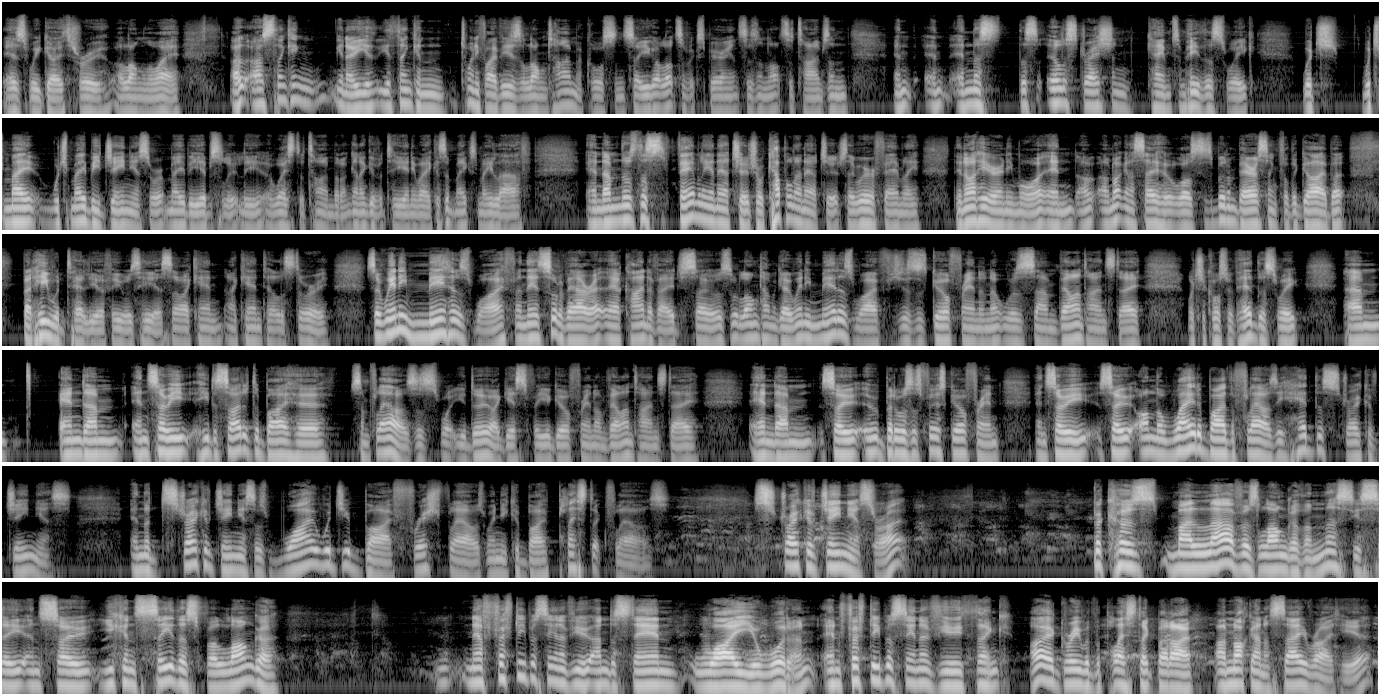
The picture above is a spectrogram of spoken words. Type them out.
as we go through along the way. I, was thinking, you know, you, you're thinking 25 years is a long time, of course, and so you've got lots of experiences and lots of times. And and and, and this this illustration came to me this week, which which may which may be genius or it may be absolutely a waste of time, but I'm going to give it to you anyway because it makes me laugh. And um, there was this family in our church, or a couple in our church. They were a family. They're not here anymore, and I'm not going to say who it was. It's a bit embarrassing for the guy, but but he would tell you if he was here, so I can I can tell the story. So when he met his wife, and they're sort of our our kind of age, so it was a long time ago. When he met his wife, she was his girlfriend, and it was um, Valentine's Day, which of course we've had this week, um, and um, and so he he decided to buy her some flowers. This is what you do, I guess, for your girlfriend on Valentine's Day. And um, so, but it was his first girlfriend, and so he, so on the way to buy the flowers, he had this stroke of genius and the stroke of genius is why would you buy fresh flowers when you could buy plastic flowers? Stroke of genius, right? Because my love is longer than this, you see, and so you can see this for longer. Now, 50% of you understand why you wouldn't, and 50% of you think, I agree with the plastic, but I, I'm not going to say right here.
